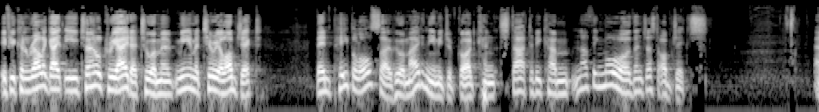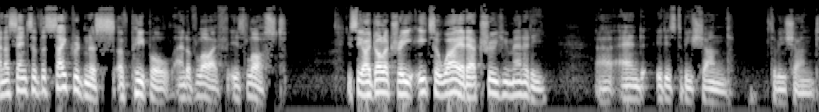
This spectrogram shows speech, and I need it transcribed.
If you can relegate the eternal creator to a mere material object, then people also who are made in the image of God can start to become nothing more than just objects. And a sense of the sacredness of people and of life is lost. You see, idolatry eats away at our true humanity, uh, and it is to be shunned. To be shunned.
